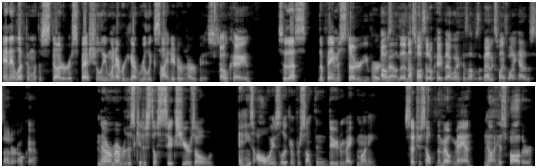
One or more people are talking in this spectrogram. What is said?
and it left him with a stutter, especially whenever he got real excited or nervous. Okay. So that's the famous stutter you've heard was, about. and that's why I said okay that way because I was like that explains why he had the stutter. Okay. Now remember, this kid is still six years old, and he's always looking for something to do to make money, such as helping the milkman, not his father,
